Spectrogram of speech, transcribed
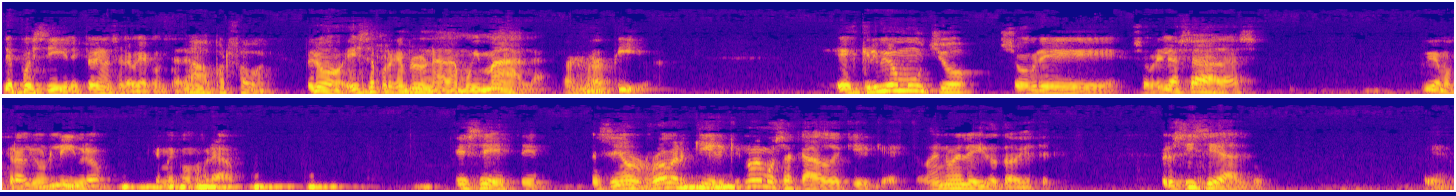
Después sigue la historia, no se la voy a contar. no, ahora. por favor. Pero esa, por ejemplo, era una hada muy mala, negativa. Escribió mucho sobre, sobre las hadas. Voy a mostrarle un libro que me he comprado. Es este, el señor Robert Kirk. No hemos sacado de Kirk esto, ¿eh? no he leído todavía este libro. Pero sí sé algo. Eh,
